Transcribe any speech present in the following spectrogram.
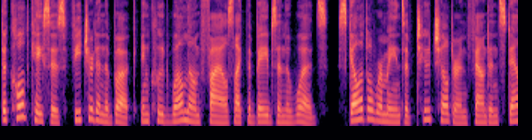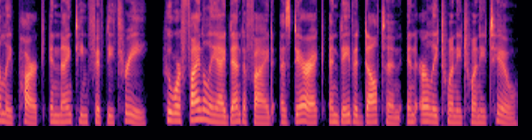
The cold cases featured in the book include well known files like the Babes in the Woods, skeletal remains of two children found in Stanley Park in 1953, who were finally identified as Derek and David D'Alton in early 2022.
